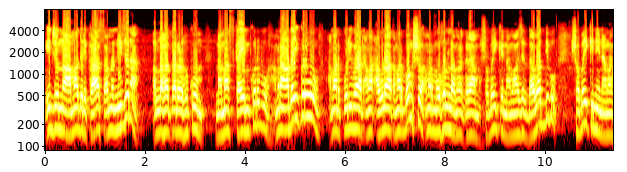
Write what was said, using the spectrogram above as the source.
এই জন্য আমাদের কাজ আমরা নিজেরা আল্লাহ তালার হুকুম, নামাজ কায়েম করব, আমরা আদায় করব, আমার পরিবার, আমার আওলাদ, আমার বংশ, আমার মহল্লা, আমার গ্রাম, সবাইকে নামাজের দাওয়াত দিব, সবাইকে নিয়ে নামাজ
